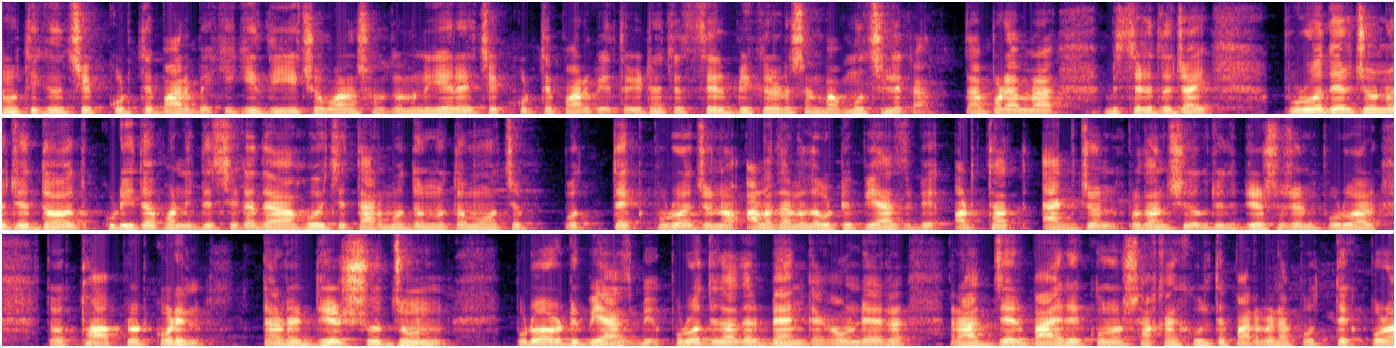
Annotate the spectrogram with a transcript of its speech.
নথি কিন্তু চেক করতে পারবে, কী কী দিয়েছ বা না সব তোমরা নিজেরাই চেক করতে পারবে। তো এটা হচ্ছে সেলফ ডিক্লারেশন বা মুচলেখা তারপরে আমরা বিস্তারিত যাই। পুরোদের জন্য যে দ, কুড়ি দফা নির্দেশিকা দেওয়া হয়েছে তার মধ্যে অন্যতম হচ্ছে প্রত্যেক পুরোর জন্য আলাদা আলাদা ওটিপি আসবে। অর্থাৎ একজন প্রধান শিক্ষক যদি দেড়শো জন পড়ুয়ার তথ্য আপলোড করেন। তাহলে দেড়শো জন পুরো ওটিপি আসবে। পুরোতে তাদের ব্যাংক অ্যাকাউন্টের রাজ্যের বাইরে কোনো শাখায় খুলতে পারবে না। প্রত্যেক পুরো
